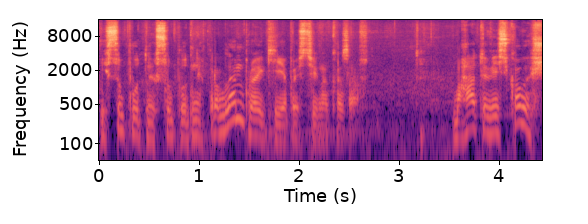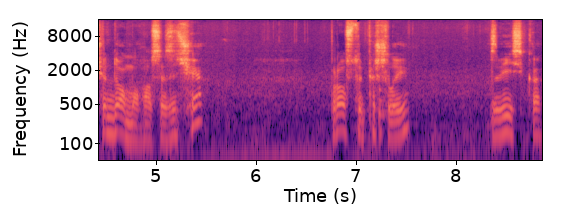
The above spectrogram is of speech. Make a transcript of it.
і супутних супутних проблем, про які я постійно казав, багато військових ще до мого СЗЧ просто пішли з війська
